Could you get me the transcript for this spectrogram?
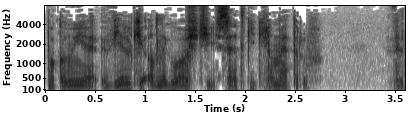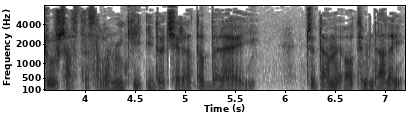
pokonuje wielkie odległości, setki kilometrów. Wyrusza z Tesaloniki i dociera do Berei. Czytamy o tym dalej.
